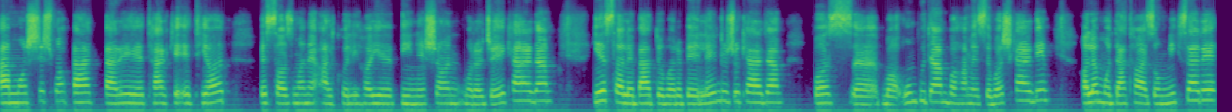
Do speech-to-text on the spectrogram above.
اما شش ماه بعد برای ترک اعتیاد به سازمان الکلی های بینشان مراجعه کردم. یه سال بعد دوباره به الین رجوع کردم. باز با اون بودم با هم ازدواج کردیم. حالا مدت ها از اون میگذره.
